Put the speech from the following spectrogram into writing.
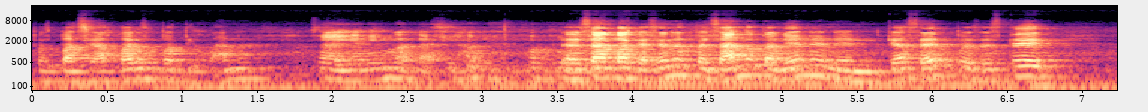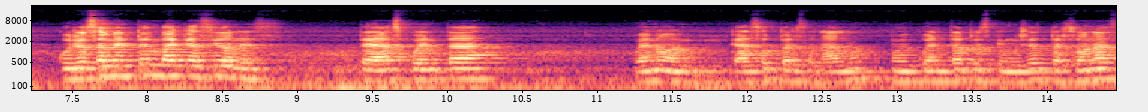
Pues para Ciudad Juárez o para Tijuana. O sea, ya ni en vacaciones. ¿no? O sea, en vacaciones pensando también en, en, qué hacer, pues es que curiosamente en vacaciones te das cuenta, bueno, en caso personal, ¿no? Me doy cuenta pues que muchas personas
